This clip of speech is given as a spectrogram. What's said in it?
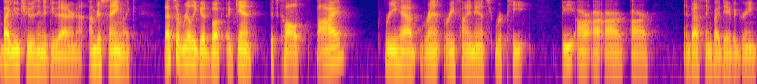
by you choosing to do that or not. I'm just saying, like, that's a really good book. Again, it's called Buy, Rehab, Rent, Refinance, Repeat. B R R R R, Investing by David Greene.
